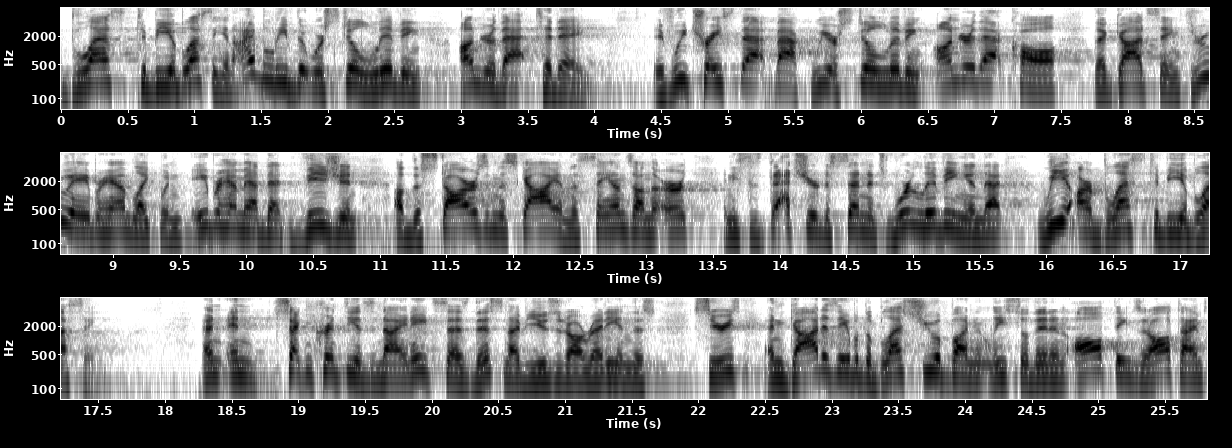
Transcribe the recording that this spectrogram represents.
blessed to be a blessing. And I believe that we're still living under that today. If we trace that back, we are still living under that call that God's saying through Abraham, like when Abraham had that vision of the stars in the sky and the sands on the earth, and he says, That's your descendants. We're living in that. We are blessed to be a blessing. And, and 2 Corinthians 9 8 says this, and I've used it already in this series. And God is able to bless you abundantly so that in all things at all times,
